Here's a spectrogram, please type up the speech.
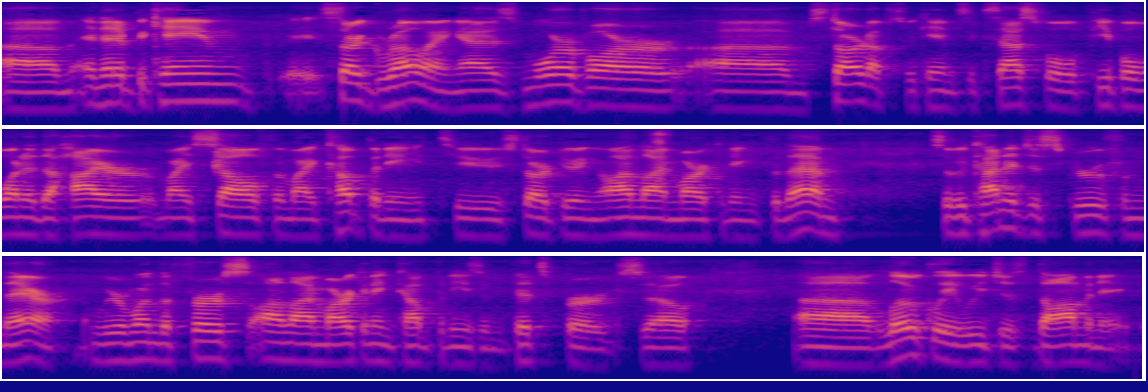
Um, and then it became, it started growing as more of our um, startups became successful. People wanted to hire myself and my company to start doing online marketing for them. So we kind of just grew from there. We were one of the first online marketing companies in Pittsburgh. So uh, locally, we just dominate.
